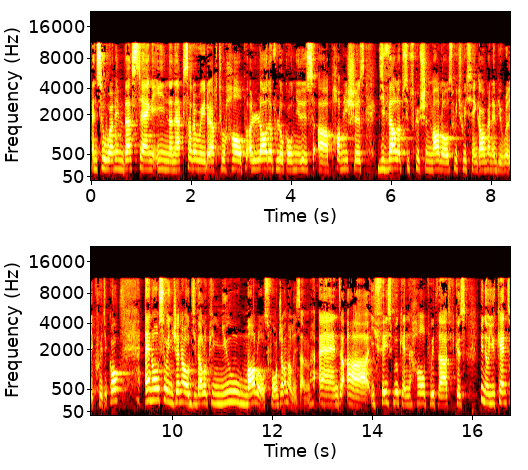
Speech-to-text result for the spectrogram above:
And so we're investing in an accelerator to help a lot of local news uh, publishers develop subscription models, which we think are going to be really critical. And also in general, developing new models for journalism. And uh, if Facebook can help with that, because, you know, you can't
